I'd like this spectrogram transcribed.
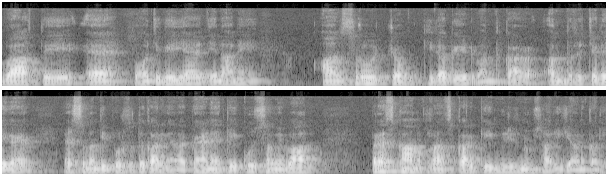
ਵਾਸਤੇ ਇਹ ਪਹੁੰਚ ਗਈ ਹੈ, ਜਿਨ੍ਹਾਂ ਨੇ ਆਂਸਰੋ ਚੌਂਕੀ ਦਾ ਗੇਟ ਬੰਦ ਕਰ ਅੰਦਰ ਚਲੇ ਗਏ। ਇਸ ਸੰਬੰਧੀ ਪੁਲਿਸ ਅਧਿਕਾਰੀਆਂ ਦਾ ਕਹਿਣਾ ਹੈ ਕਿ ਕੁਝ ਸਮੇਂ ਬਾਅਦ ਪ੍ਰੈਸ ਕਾਨਫਰੰਸ ਕਰਕੇ ਮੀਡੀਆ ਨੂੰ ਸਾਰੀ ਜਾਣਕਾਰੀ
